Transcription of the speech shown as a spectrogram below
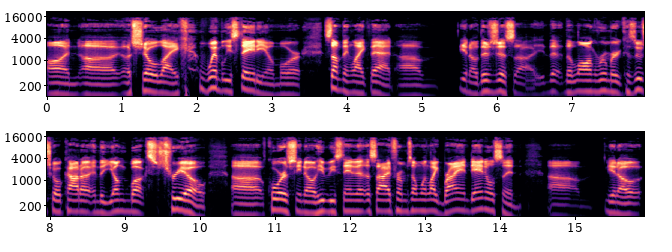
on uh, a show like Wembley Stadium or something like that? Um, you know, there's just uh, the the long rumored Kazuchika Okada and the Young Bucks trio. Uh, of course, you know he'd be standing aside from someone like Bryan Danielson. Um, you know,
